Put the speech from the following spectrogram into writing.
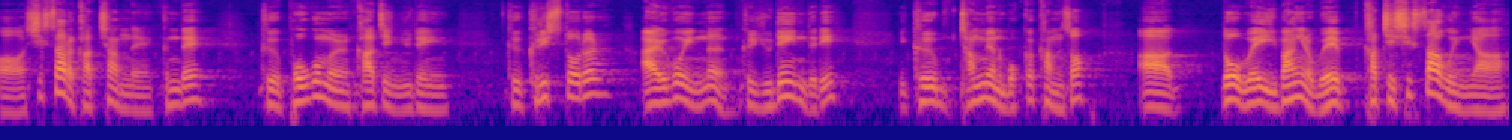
어, 식사를 같이 한대. 근데 그 복음을 가진 유대인, 그 그리스도를 알고 있는 그 유대인들이 이그 장면을 목격하면서 아, 너 왜 이방인을 왜 같이 식사하고 있냐?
